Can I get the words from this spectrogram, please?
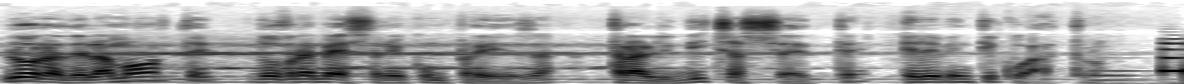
l'ora della morte dovrebbe essere compresa tra le 17 e le 24.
